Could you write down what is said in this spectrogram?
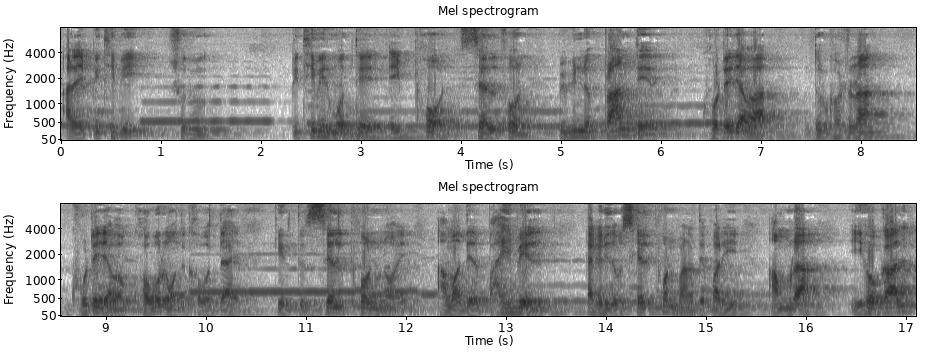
আর এই পৃথিবী শুধু পৃথিবীর মধ্যে এই ফোন, সেলফোন, বিভিন্ন প্রান্তের ঘটে যাওয়া দুর্ঘটনা, ঘটে যাওয়া খবর আমাদের খবর দেয়। কিন্তু সেলফোন নয়, আমাদের বাইবেলটাকে যদি আমরা সেলফোন বানাতে পারি, আমরা ইহকাল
